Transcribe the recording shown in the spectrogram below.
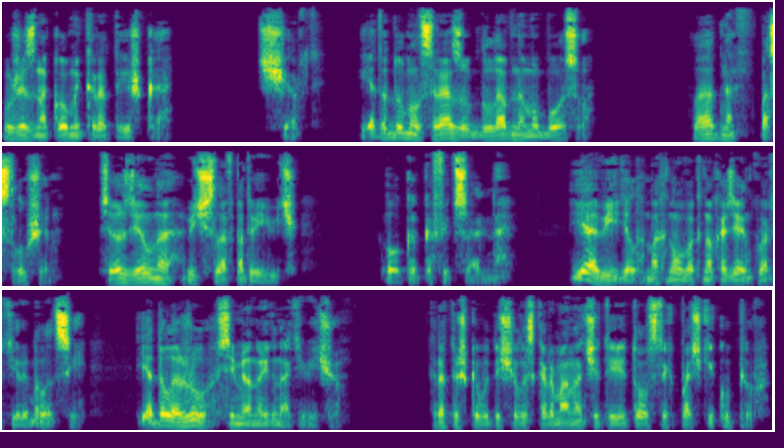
уже знакомый коротышка. Черт, я-то думал сразу к главному боссу. Ладно, послушаем. Все сделано, Вячеслав Матвеевич. О, как официально. Я видел, махнул в окно хозяин квартиры. Молодцы. Я доложу Семену Игнатьевичу. Кратышка вытащил из кармана четыре толстых пачки купюр.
